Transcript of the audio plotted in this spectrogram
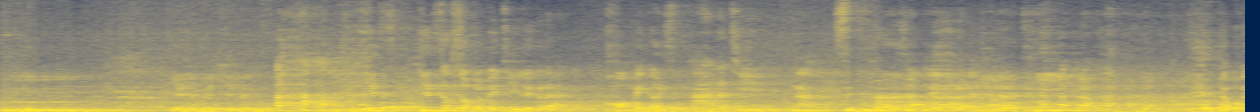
อืมเฮียยังไม่คิดเลยคิดคิดสดๆบนเวทีเลยก็ได้ ขอไม่เกิน 15 นาทีนะ15สองเล่นก็ได้นาทีแล้วแต่ว่า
